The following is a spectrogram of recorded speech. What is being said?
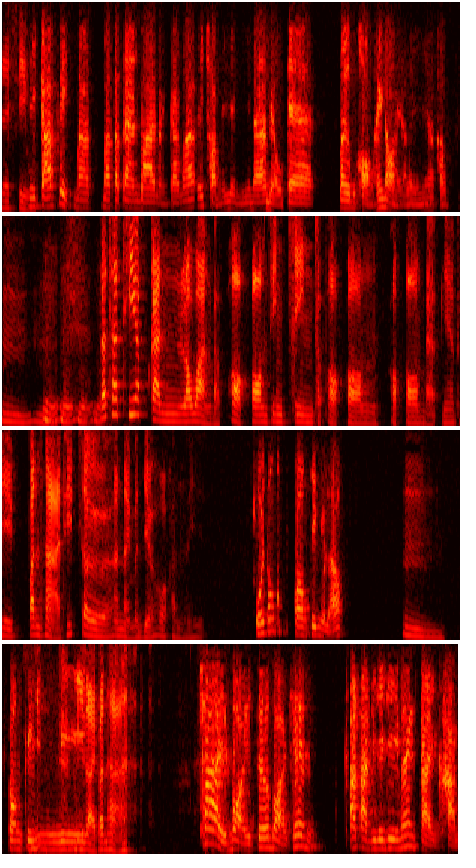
ได้ feel มีกราฟิกมามา standby เหมือนกันว่าไอ้ยช็อตนี้อย่างนี้นะ เดี๋ยวแกเติมของให้หน่อยอะไรอย่างเงี้ยครับอืมอือืมมอืมอืมอืมแล้วถ้าเทียบกันระหว่างแบบออกกองจริง ๆ กับออกกองออกกองแบบเนี้ยพี่ปัญหาที่เจออันไหนมันเยอะกว่ากันพี่ โอ้ยต้องกองจริงอยู่แล้ว อืมกองจริงมีมีหลายปัญหา ใช่บ่อยเจอบ่อยเช่นอัดอัดอยู่ดีๆแม่งไก่ขัน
